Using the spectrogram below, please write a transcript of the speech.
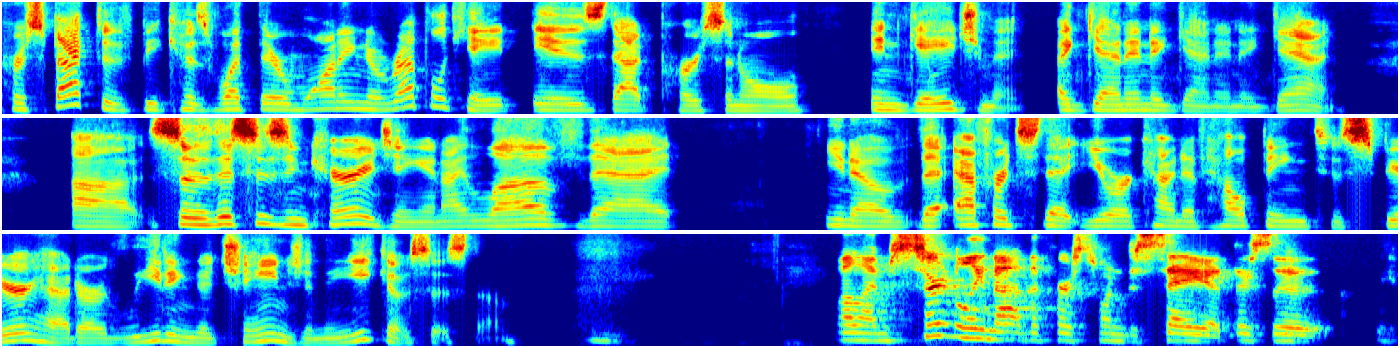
perspective because what they're wanting to replicate is that personal engagement again and again and again uh, so this is encouraging and i love that you know the efforts that you're kind of helping to spearhead are leading to change in the ecosystem well i'm certainly not the first one to say it there's a you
